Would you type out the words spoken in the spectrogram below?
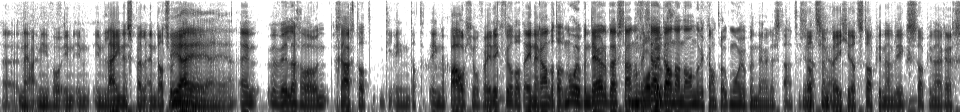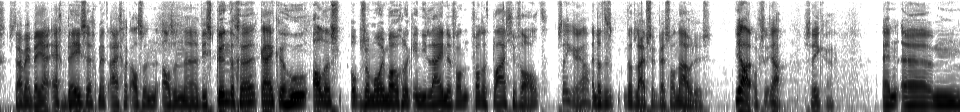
eh, nou ja, in ieder geval in, in, in lijnen spellen en dat soort Ja, dingen. ja, ja, ja. En we willen gewoon graag dat, die een, dat het ene paaltje of weet ik veel, dat ene raam, dat dat mooi op een derde blijft staan. En dat jij dan aan de andere kant ook mooi op een derde staat. Dus Ja, dat is een ja. beetje dat stapje naar links, stapje naar rechts. Dus daarmee ben jij echt bezig met eigenlijk als een, als een eh, wiskundige kijken hoe alles op zo mooi mogelijk in die lijnen van, van het plaatje valt. Zeker, ja. En dat, is, dat luistert best wel nauw dus. Ja, op, ja zeker. En ehm,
